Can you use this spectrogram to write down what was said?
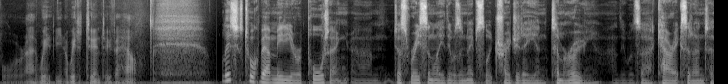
for, uh, where, you know, where to turn to for help. Let's just talk about media reporting. Um, just recently, there was an absolute tragedy in Timaru There was a car accident. Uh,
